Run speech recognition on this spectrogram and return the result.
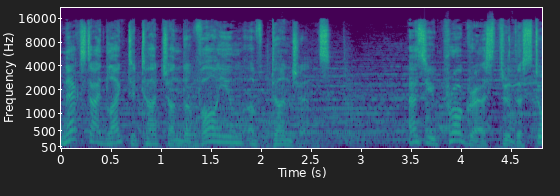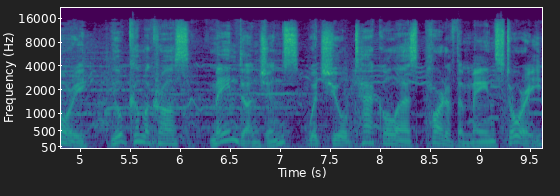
Next, I'd like to touch on the volume of dungeons. As you progress through the story, you'll come across main dungeons, which you'll tackle as part of the main story,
